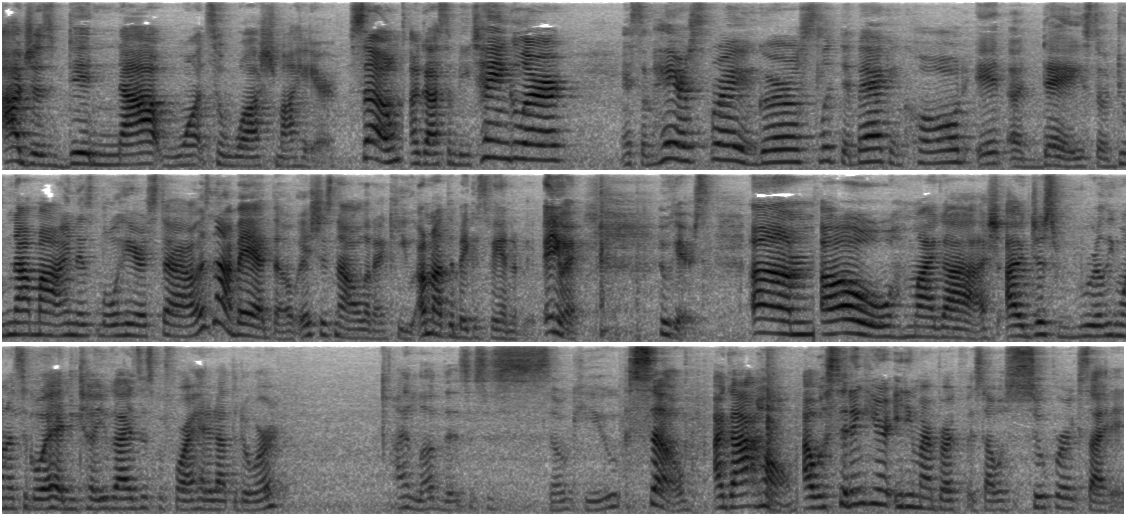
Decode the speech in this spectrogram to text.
I just did not want to wash my hair. So I got some detangler and some hairspray and girl slicked it back and called it a day. So do not mind this little hairstyle. It's not bad though. It's just not all that cute. I'm not the biggest fan of it. Anyway, who cares? Um, oh my gosh. I just really wanted to go ahead and tell you guys this before I headed out the door. I love this. This is so cute. So I got home. I was sitting here eating my breakfast. I was super excited.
